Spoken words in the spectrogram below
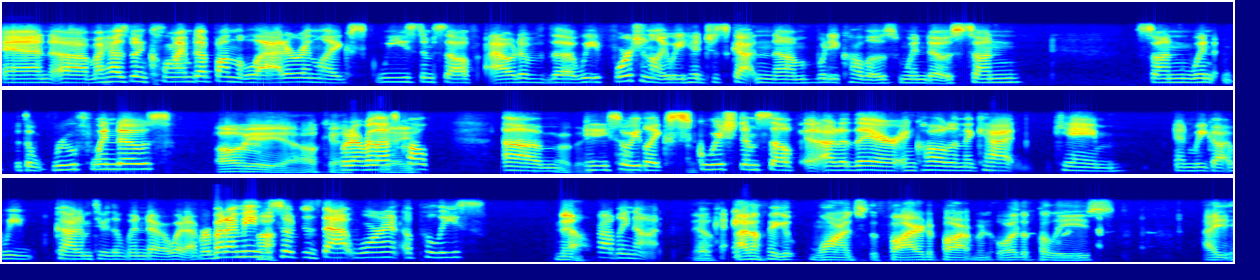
and uh, my husband climbed up on the ladder and like squeezed himself out of the. We fortunately we had just gotten um, what do you call those windows? Sun, sun win the roof windows, Oh yeah, yeah, okay. whatever that's Yeah, yeah. called. Um, What are they and he, so he like squished himself out of there and called, and the cat came, and we got we got him through the window or whatever. But I mean, Huh. so does that warrant a police? No, Probably not. no. Okay. I don't think it warrants the fire department or the police. I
